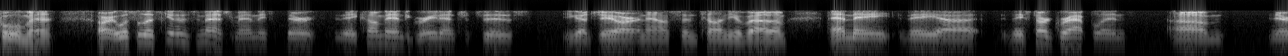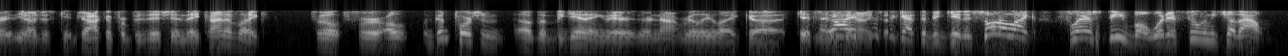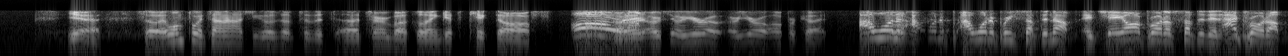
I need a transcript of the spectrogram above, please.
Cool, man. All right, well, so let's get into this match, man. They they they come into great entrances. You got Jr. announcing, telling you about them, and they they uh they start grappling. Um, they're you know just get jockeying for position. They kind of like for for a good portion of the beginning, they're they're not really like uh getting anything on each other. Scientific at the beginning, sort of like Flair Steamboat, where they're filling each other out. Yeah. So at one point, Tanahashi goes up to the uh, turnbuckle and gets kicked off, Oh, or, or, or Euro or Euro uppercut. I want to. I want to, I want to bring something up. And Jr. brought up something that I brought up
